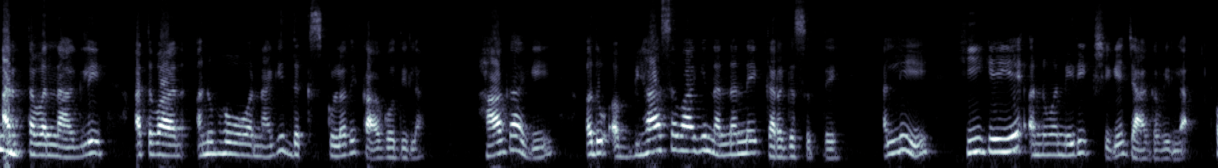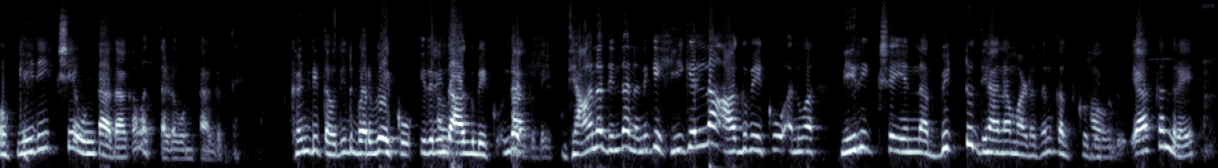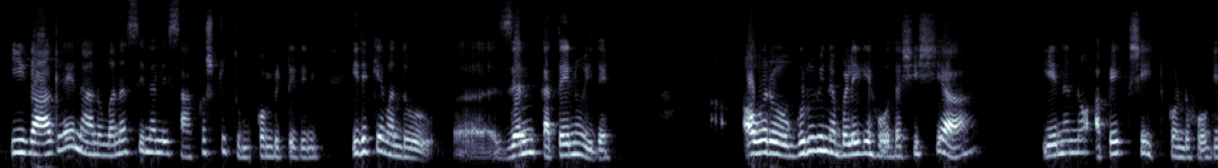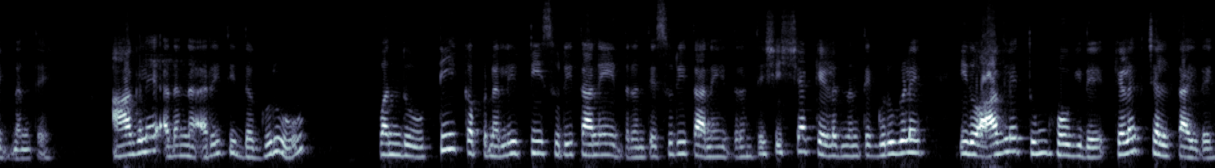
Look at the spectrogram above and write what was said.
ಅರ್ಥವನ್ನಾಗ್ಲಿ ಅಥವಾ ಅನುಭವವನ್ನಾಗಿ ದಕ್ಕಿಸ್ಕೊಳ್ಳೋದಕ್ಕಾಗೋದಿಲ್ಲ ಹಾಗಾಗಿ ಅದು ಅಭ್ಯಾಸವಾಗಿ ನನ್ನನ್ನೇ ಕರಗಿಸುತ್ತೆ. ಅಲ್ಲಿ ಹೀಗೆಯೇ ಅನ್ನುವ ನಿರೀಕ್ಷೆಗೆ ಜಾಗವಿಲ್ಲ. ನಿರೀಕ್ಷೆ ಉಂಟಾದಾಗ ಒತ್ತಡ ಉಂಟಾಗುತ್ತೆ. ಖಂಡಿತ ಹೌದು ಇದು ಬರಬೇಕು ಇದರಿಂದ ಆಗಬೇಕು. ಅಂದ್ರೆ. ಧ್ಯಾನದಿಂದ ನನಗೆ ಹೀಗೆಲ್ಲ ಆಗಬೇಕು ಅನ್ನುವ ನಿರೀಕ್ಷೆಯನ್ನ ಬಿಟ್ಟು ಧ್ಯಾನ ಮಾಡೋದನ್ನ ಕಲ್ತ್ಕೋಬಹುದು ಯಾಕಂದ್ರೆ ಈಗಾಗ್ಲೇ ನಾನು ಮನಸ್ಸಿನಲ್ಲಿ ಸಾಕಷ್ಟು ತುಂಬ್ಕೊಂಡ್ಬಿಟ್ಟಿದ್ದೀನಿ. ಇದಕ್ಕೆ ಒಂದು ಝೆನ್ ಕಥೆನೂ ಇದೆ. ಅವರು ಗುರುವಿನ ಬಳಿಗೆ ಹೋದ ಶಿಷ್ಯ ಏನನ್ನೋ ಅಪೇಕ್ಷೆ ಇಟ್ಕೊಂಡು ಹೋಗಿದ್ನಂತೆ. ಆಗಲೇ ಅದನ್ನ ಅರಿತಿದ್ದ ಗುರು ಒಂದು ಟೀ ಕಪ್ನಲ್ಲಿ ಟೀ ಸುರಿತಾನೇ ಇದ್ರಂತೆ ಸುರಿತಾನೇ ಇದ್ರಂತೆ. ಶಿಷ್ಯ ಕೇಳದಂತೆ ಗುರುಗಳೇ, ಇದು ಆಗ್ಲೇ ತುಂಬ ಹೋಗಿದೆ, ಕೆಳಗೆ ಚೆಲ್ತಾ ಇದೆ.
